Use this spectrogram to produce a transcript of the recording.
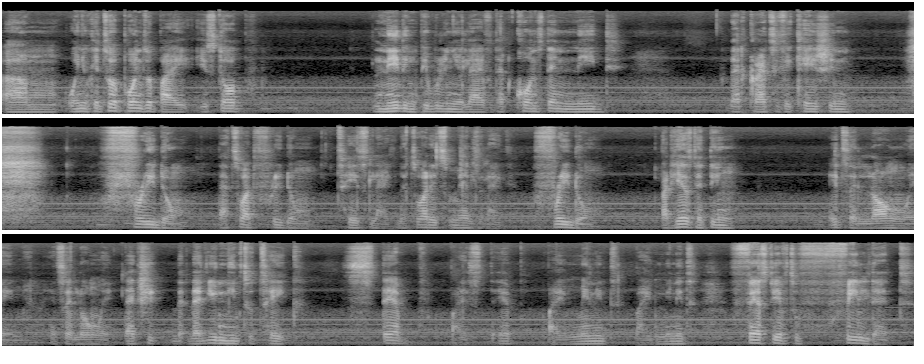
um, when you get to a point whereby you stop needing people in your life, that constant need, that gratification, freedom. That's what freedom tastes like. That's what it smells like. Freedom. But here's the thing. It's a long way, man. It's a long way that you that you need to take step by step, by minute by minute. First, you have to feel that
